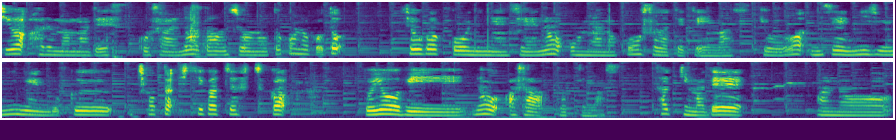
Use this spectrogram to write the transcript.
ちは、はるままです。5歳の男性の男の子と、小学校2年生の女の子を育てています。今日は2022年6、違った、7月2日土曜日の朝撮ってます。さっきまで、あの、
